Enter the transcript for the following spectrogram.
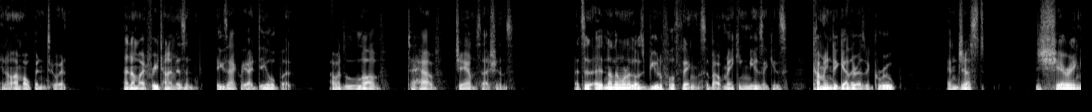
you know, I'm open to it. I know my free time isn't exactly ideal, but I would love to have jam sessions. That's a, another one of those beautiful things about making music is coming together as a group and just sharing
